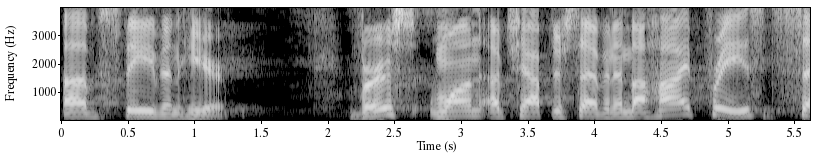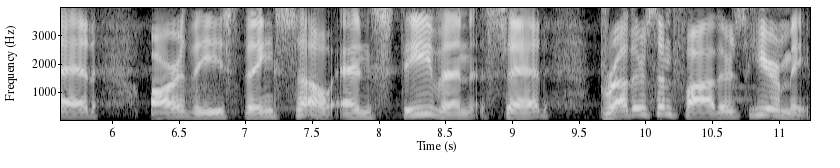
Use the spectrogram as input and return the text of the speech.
of Stephen here. Verse 1 of chapter 7 And the high priest said, Are these things so? And Stephen said, Brothers and fathers, hear me.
